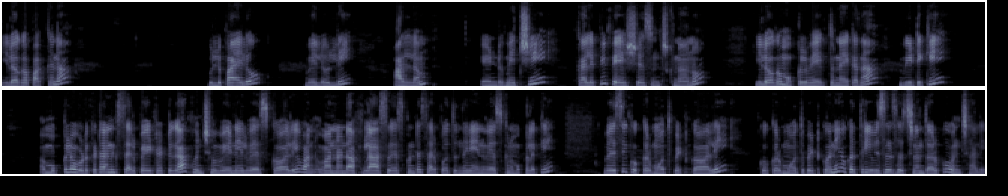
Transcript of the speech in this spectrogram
ఈలోగా పక్కన ఉల్లిపాయలు వెల్లుల్లి అల్లం ఎండుమిర్చి కలిపి పేస్ట్ చేసి ఉంచుకున్నాను. ఈలోగా ముక్కలు వేగుతున్నాయి కదా వీటికి ముక్కలు ఉడకటానికి సరిపోయేటట్టుగా కొంచెం వేడి నీళ్ళు వేసుకోవాలి. One one and half glass వేసుకుంటే సరిపోతుంది. నేను వేసుకున్న ముక్కలకి వేసి కుక్కర్ మూత పెట్టుకోవాలి. కుక్కర్ మూత పెట్టుకొని ఒక త్రీ విజిల్స్ వచ్చినంత వరకు ఉంచాలి.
